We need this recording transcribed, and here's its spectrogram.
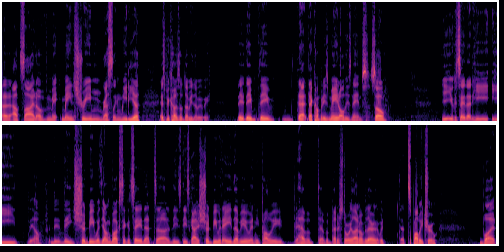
uh, outside of ma- mainstream wrestling media. It's because of WWE. They they they've that that company's made all these names. So you, you could say that he he you know they, they should be with Young Bucks. They could say that uh, these these guys should be with AEW, and he'd probably have a have a better storyline over there. That would that's probably true. But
